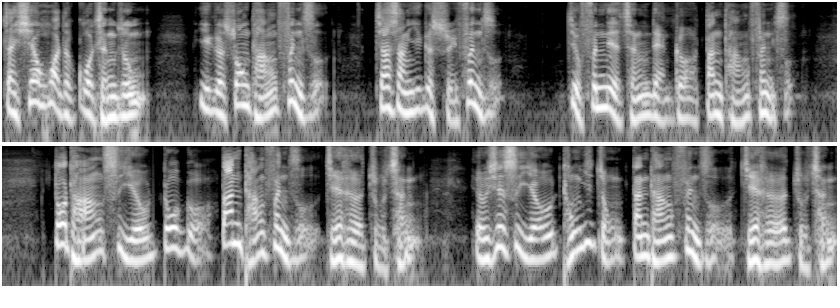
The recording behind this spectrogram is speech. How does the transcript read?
在消化的过程中，一个双糖分子加上一个水分子，就分裂成两个单糖分子。多糖是由多个单糖分子结合组成，有些是由同一种单糖分子结合组成，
